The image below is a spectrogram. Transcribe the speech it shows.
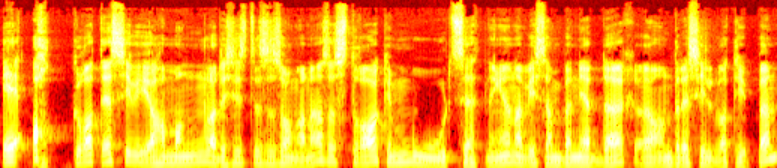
er akkurat det Sevilla har mangla de siste sesongene. altså Strake motsetningen av Wissam Benjedder André Silva-typen.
